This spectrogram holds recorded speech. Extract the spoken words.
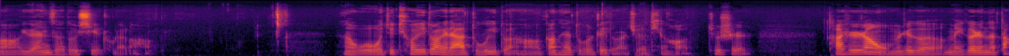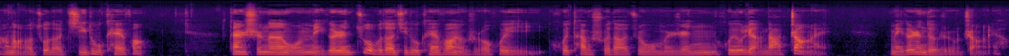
啊，原则都写出来了哈。啊，我我就挑一段给大家读一段哈。刚才读的这段觉得挺好的，就是他是让我们这个每个人的大脑要做到极度开放，但是呢，我们每个人做不到极度开放，有时候会会他说到，就是我们人会有两大障碍，每个人都有这种障碍哈。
